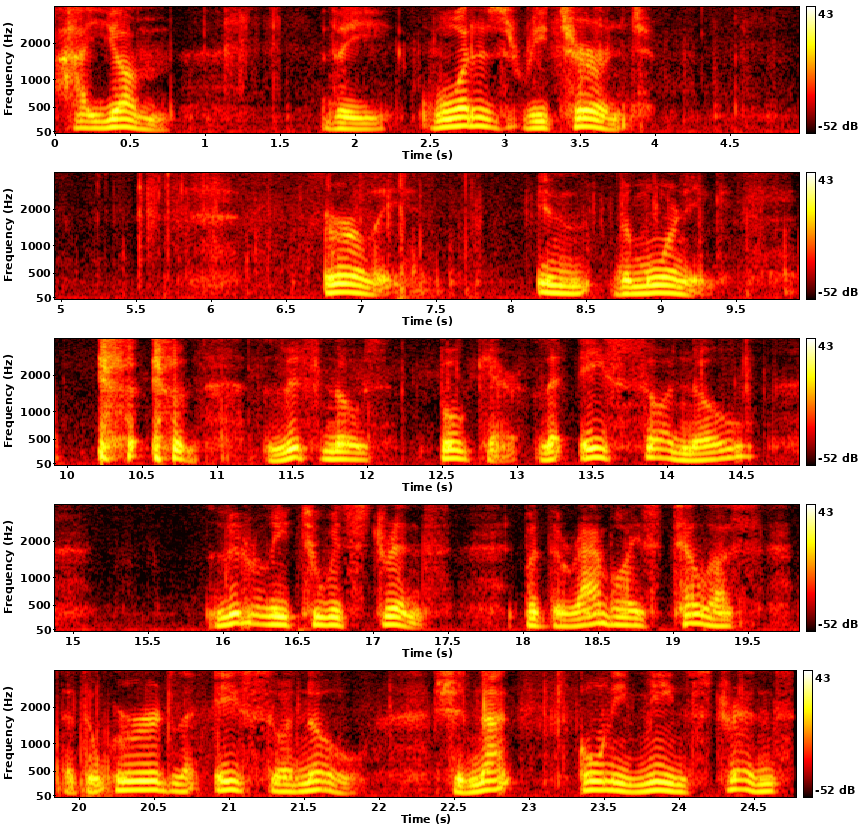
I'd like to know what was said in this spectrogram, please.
Hayom, the waters returned early in the morning. Lifnos boker, le'esa no, literally to its strength. But the rabbis tell us that the word le'esa no should not only mean strength,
